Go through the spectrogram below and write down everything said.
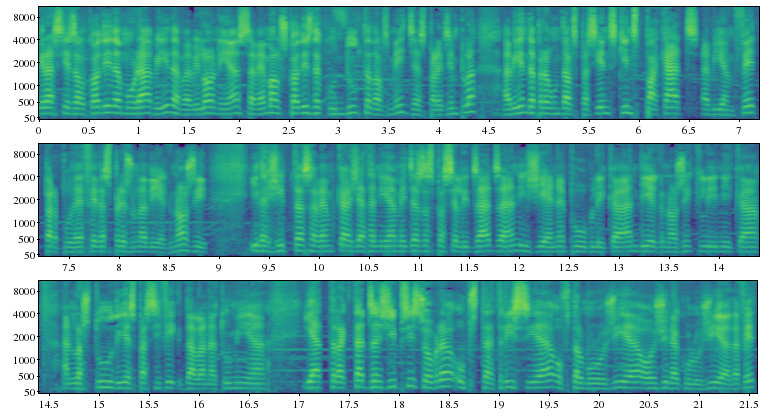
gràcies al Codi de Moravi de Babilònia, sabem els codis de conducta dels metges. Per exemple, havien de preguntar als pacients quins pecats havien fet per poder fer després una diagnosi. I d'Egipte sabem que ja tenia metges especialitzats en higiene pública, en diagnosi clínica, en l'estudi específic de l'anatomia. Hi ha tractats egipcis sobre obstetrícia, oftalmologia o ginecologia. De fet,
